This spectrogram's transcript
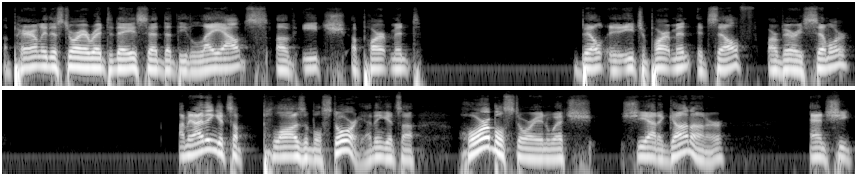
Apparently, the story I read today said that the layouts of each apartment built, each apartment itself, are very similar. I mean, I think it's a plausible story. I think it's a horrible story in which she had a gun on her and she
